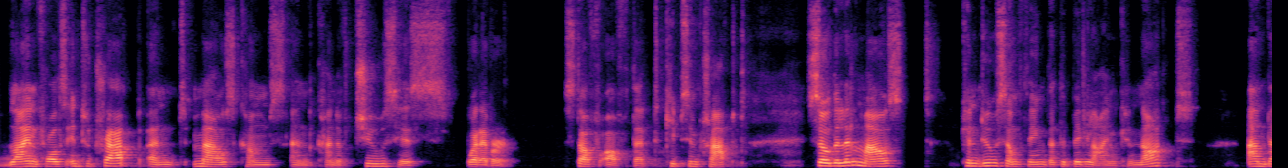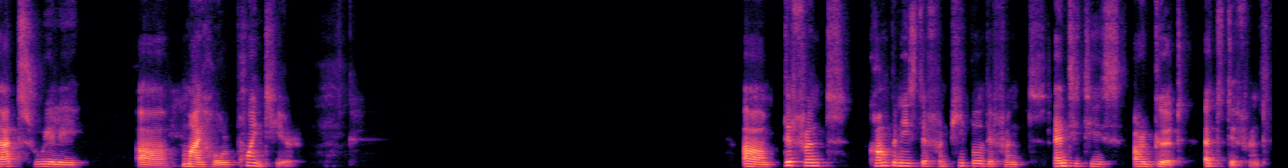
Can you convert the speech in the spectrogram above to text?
lion falls into trap, and mouse comes and kind of chews his whatever stuff off that keeps him trapped. So the little mouse can do something that the big lion cannot. And that's really uh, my whole point here. Um, different companies, different people, different entities are good at different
